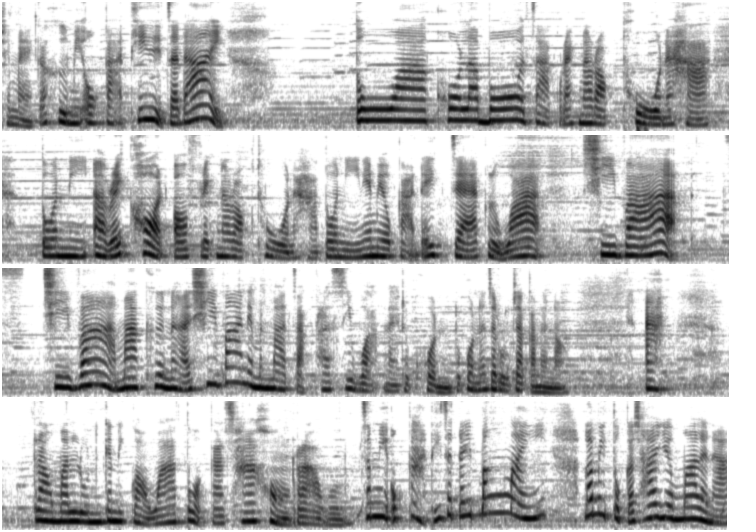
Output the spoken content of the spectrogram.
ใช่ไหม ก็คือมีโอกาสที่จะได้ ตัวโคลาโบจาก Ragnarok 2 นะคะตัวนี้เอ่อ Record of Ragnarok 2 นะคะ ตัวนี้เนี่ยมีโอกาสได้แจ็คหรือว่าชีวา ชีวามากขึ้นนะคะ ชีวาเนี่ยมันมาจากพระศิวะนะทุกคน ทุกคนน่าจะรู้จักกันนะเนาะอะเรามาลุ้นกันดีกว่าว่าตัวกาชาของเรา จะมีโอกาสที่จะได้บ้างไหมแล้วมีตัวกาชาเยอะมากเลยนะ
